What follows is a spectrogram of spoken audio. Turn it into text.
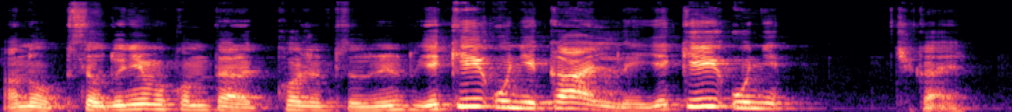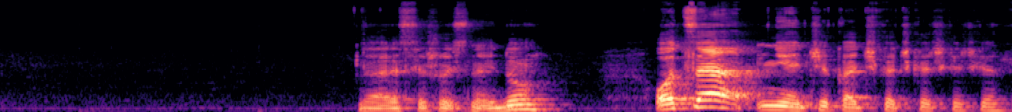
А ну, псевдонім у коментарях. Кожен псевдонім. Який унікальний? Який уні. Чекай. Зараз я щось знайду. Оце. Ні, чекай, чекай, чекай, чекай, чекай.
